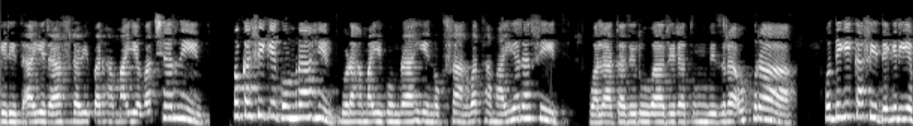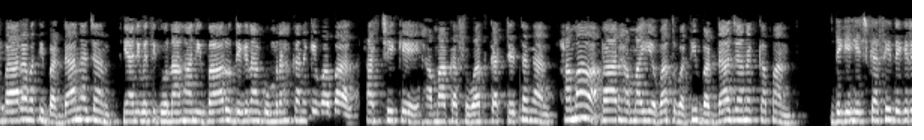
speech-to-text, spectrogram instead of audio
گرید آئی راس روی پر ہمائی وط شرنین و کسی کے گمراہین گوڑا ہمائی گمراہی نقصان وط ہمائی رسید ولا تذرو وازرتم وزر اخرى و دیگی کسی دیگری بارا وتی بڑا نہ یعنی وتی گناہانی بارو دیگنا گمراہ کن کے وبال ہر چی کے ہما کا سوات کٹے تگن ہما بار ہمائی وط وتی بڑا جنک کپند دیگه هیچ کسی دیگر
